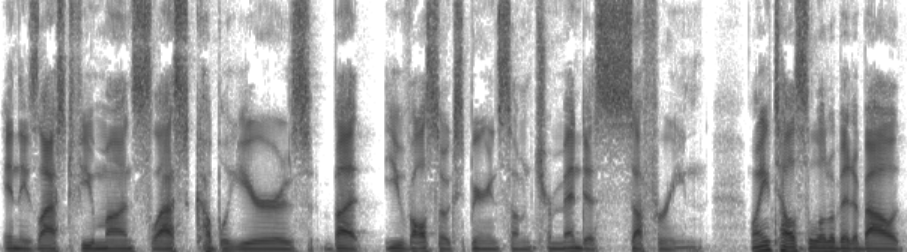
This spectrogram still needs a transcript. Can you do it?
in these last few months, last couple years, but you've also experienced some tremendous suffering. Why don't you tell us a little bit about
